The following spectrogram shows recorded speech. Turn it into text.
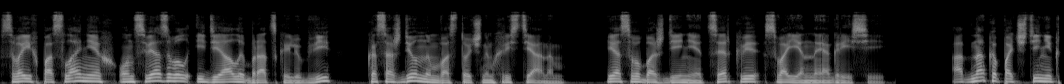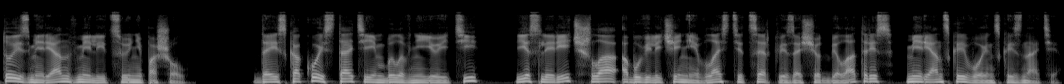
В своих посланиях он связывал идеалы братской любви к осажденным восточным христианам и освобождение церкви с военной агрессией. Однако почти никто из мирян в милицию не пошел. Да и с какой стати им было в нее идти, если речь шла об увеличении власти церкви за счет Белаторис, мирянской воинской знати.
